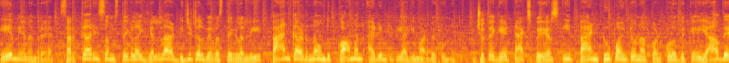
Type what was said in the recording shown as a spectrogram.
ಏಮ್ ಏನಂದ್ರೆ, ಸರ್ಕಾರಿ ಸಂಸ್ಥೆಗಳ ಎಲ್ಲಾ ಡಿಜಿಟಲ್ ವ್ಯವಸ್ಥೆಗಳಲ್ಲಿ ಪ್ಯಾನ್ ಕಾರ್ಡ್ನ ಒಂದು ಕಾಮನ್ ಐಡೆಂಟಿಟಿ ಆಗಿ ಮಾಡಬೇಕು ಅನ್ನೋದು. ಜೊತೆಗೆ ಟ್ಯಾಕ್ಸ್ ಪೇಯರ್ಸ್ ಈ ಪ್ಯಾನ್ ಟೂ ಪಾಯಿಂಟ್ನ ಪಡ್ಕೊಳ್ಳೋದಕ್ಕೆ ಯಾವುದೇ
